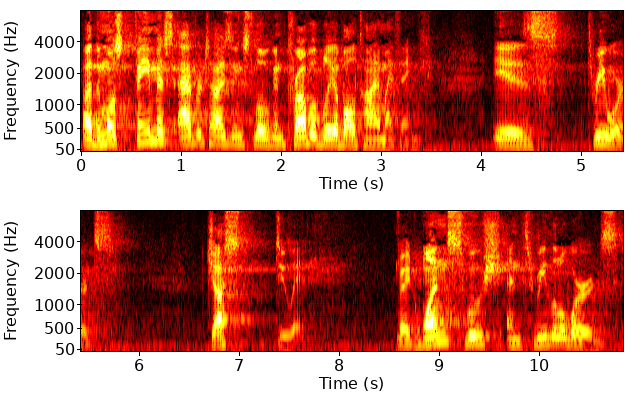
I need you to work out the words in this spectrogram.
Uh, the most famous advertising slogan, probably of all time, I think, is three words just do it. Right? One swoosh and three little words,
